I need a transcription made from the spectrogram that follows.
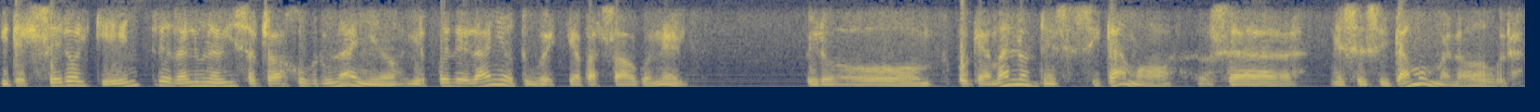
Y tercero, al que entre, darle una visa de trabajo por un año. Y después del año tú ves qué ha pasado con él pero porque además los necesitamos, o sea, necesitamos mano de obra.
